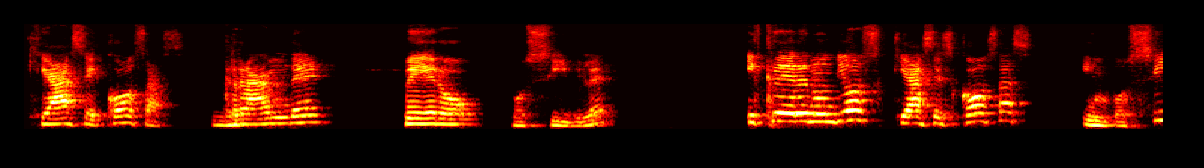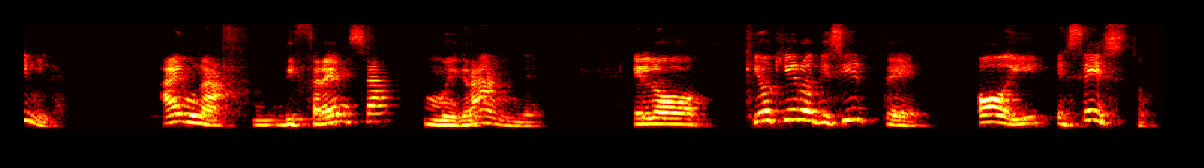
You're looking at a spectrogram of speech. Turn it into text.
que hace cosas grandes, pero posibles, y creer en un Dios que hace cosas imposibles. Hay una diferencia muy grande. Y lo que yo quiero decirte hoy es esto.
